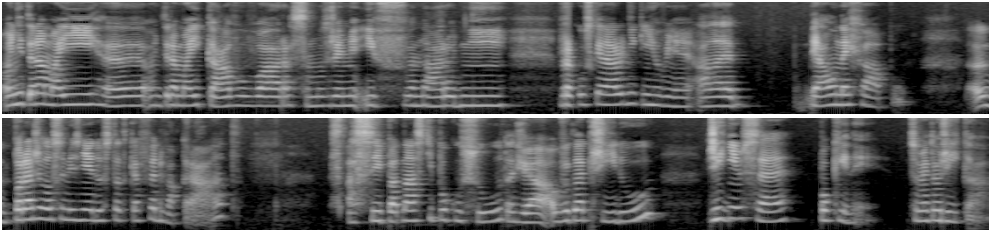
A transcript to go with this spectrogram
Oni teda mají, eh, oni teda mají kávovar samozřejmě i v národní, v Rakouské národní knihovně, ale já ho nechápu. Eh, podařilo se mi z něj dostat kafe dvakrát, z asi 15 pokusů, takže já obvykle přijdu, řídím se pokyny, co mi to říká.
